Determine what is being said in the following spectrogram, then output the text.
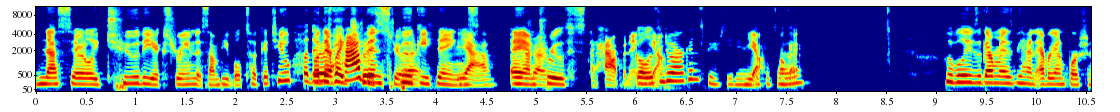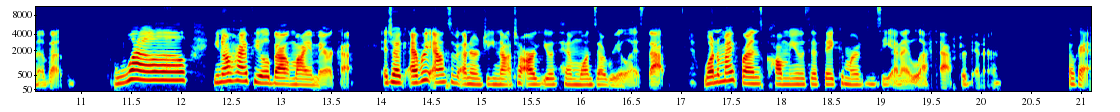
necessarily to the extreme that some people took it to but, there there like, have been truths to it. spooky things Yeah, and sure. truths happening Go yeah. listen to our conspiracy theory Yeah, episode. okay. Who believes the government is behind every unfortunate event. Well, you know how I feel about my America. It took every ounce of energy not to argue with him once I realized that. One of my friends called me with a fake emergency and I left after dinner. Okay.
